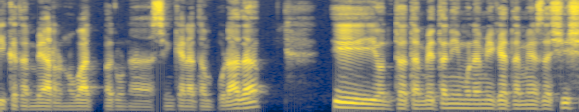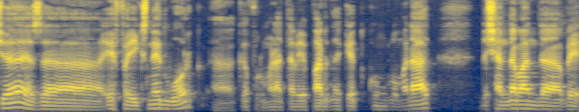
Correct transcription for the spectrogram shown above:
i que també ha renovat per una cinquena temporada, i on també tenim una miqueta més de xixa és a FX Network, eh, que formarà també part d'aquest conglomerat, deixant de banda, bé,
